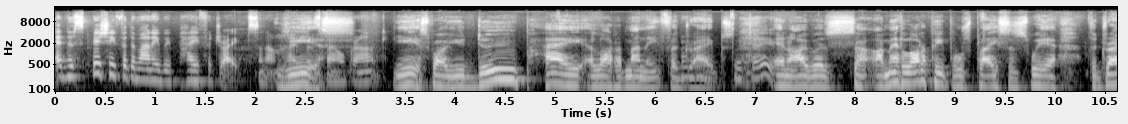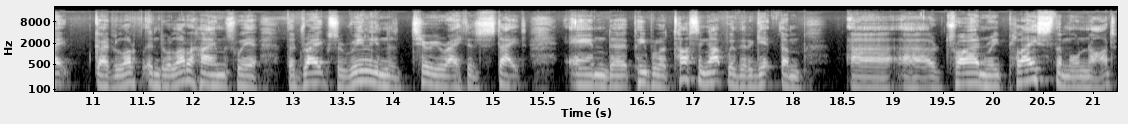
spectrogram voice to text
And especially for the money we pay for drapes in our Yes. as well, Grant. Yes, well, you do pay a lot of money for drapes. you do. And I was, uh, I'm at a lot of people's places where the drape go to a lot of, into a lot of homes where the drapes are really in a deteriorated state, and uh, people are tossing up whether to get them, uh, uh, try and replace them or not.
